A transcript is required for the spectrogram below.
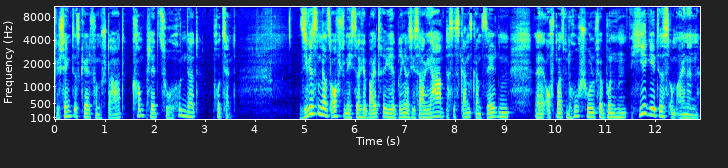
geschenktes Geld vom Staat, komplett zu 100%. Sie wissen ganz oft, wenn ich solche Beiträge hier bringe, dass ich sage, ja, das ist ganz, ganz selten, äh, oftmals mit Hochschulen verbunden. Hier geht es um einen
